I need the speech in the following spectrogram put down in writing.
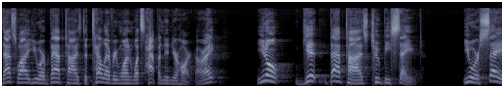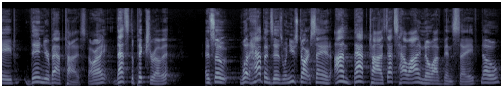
That's why you are baptized to tell everyone what's happened in your heart, all right? You don't get baptized to be saved. You are saved, then you're baptized, all right? That's the picture of it. And so what happens is when you start saying, I'm baptized, that's how I know I've been saved. No,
